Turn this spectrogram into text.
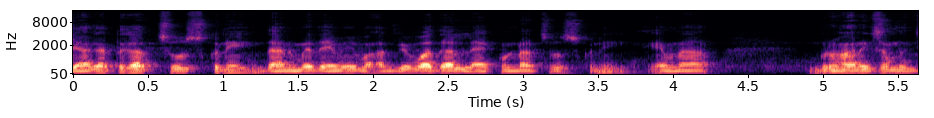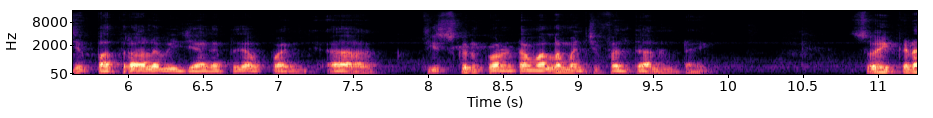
జాగ్రత్తగా చూసుకుని దాని మీద ఏమీ వాగ్వివాదాలు లేకుండా చూసుకుని ఏమైనా గృహానికి సంబంధించిన పత్రాలు అవి జాగ్రత్తగా తీసుకుని కొనటం వల్ల మంచి ఫలితాలు ఉంటాయి. సో ఇక్కడ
